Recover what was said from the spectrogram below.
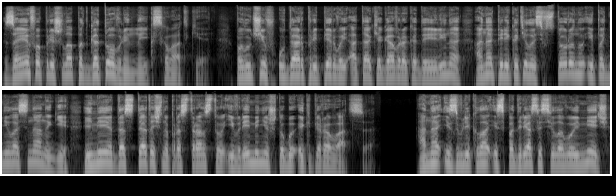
Заэфа пришла подготовленной к схватке. Получив удар при первой атаке Гаврака Дейлина, она перекатилась в сторону и поднялась на ноги, имея достаточно пространства и времени, чтобы экипироваться. Она извлекла из-под рясы силовой меч,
